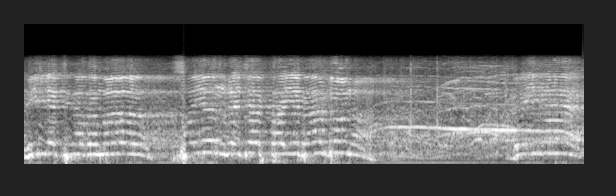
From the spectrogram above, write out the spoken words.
milletin adamı Sayın Recep Tayyip Erdoğan'a ve yine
